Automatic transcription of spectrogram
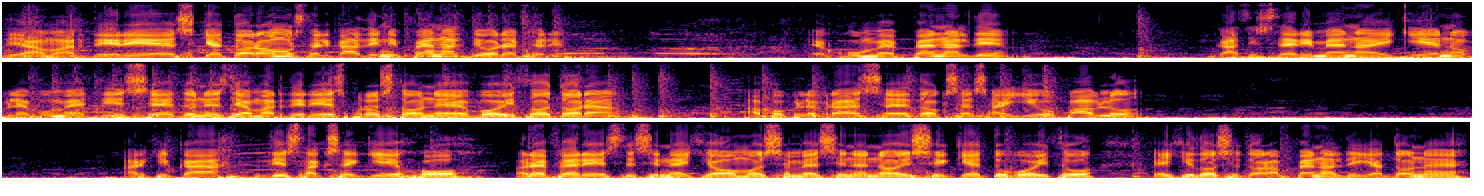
Διαμαρτυρίες και τώρα όμως τελικά δίνει πέναλτι ο ρέφερη. Έχουμε πέναλτι καθυστερημένα εκεί ενώ βλέπουμε τις έντονες διαμαρτυρίες προς τον ε, βοηθό τώρα από πλευράς ε, δόξας Αγίου Παύλου. Αρχικά δίσταξε εκεί ο ρέφερη, στη συνέχεια όμως με συνεννόηση και του βοηθού έχει δώσει τώρα πέναλτι για τον ε,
